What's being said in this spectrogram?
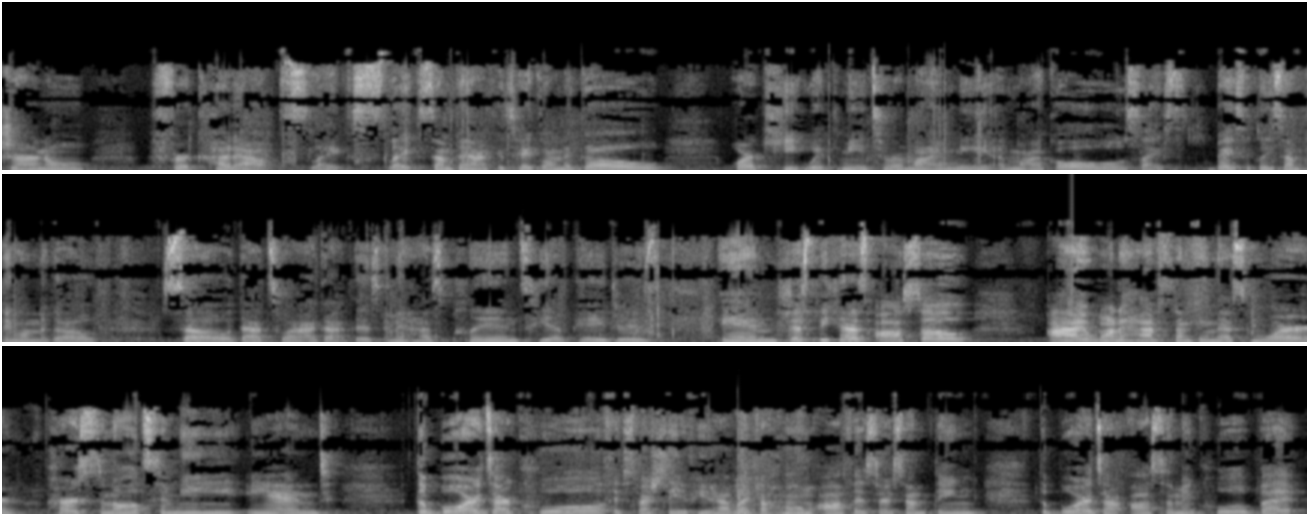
journal for cutouts, like, like something I could take on the go or keep with me to remind me of my goals, like basically something on the go. So that's why I got this and it has plenty of pages. And just because also I want to have something that's more personal to me and the boards are cool, especially if you have like a home office or something. The boards are awesome and cool, but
